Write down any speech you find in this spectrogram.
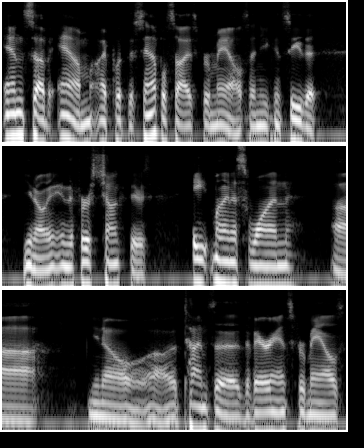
N sub M, I put the sample size for males. And you can see that, you know, in the first chunk, there's 8 minus 1, uh, you know, uh, times the, the variance for males,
